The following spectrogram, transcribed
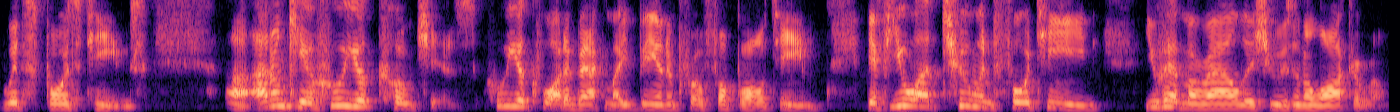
with sports teams. Uh, I don't care who your coach is, who your quarterback might be in a pro football team. If you are two and 14, you have morale issues in a locker room.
